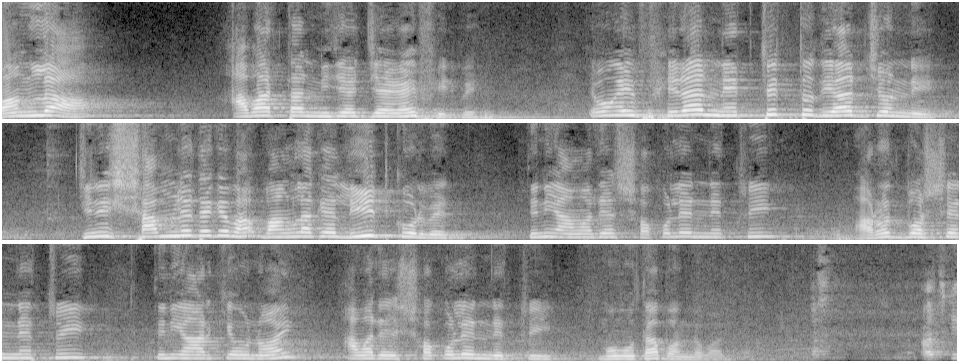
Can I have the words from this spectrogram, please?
বাংলা আবার তার নিজের জায়গায় ফিরবে। এবং এই ফেরার নেতৃত্ব দেওয়ার জন্যে যিনি সামনে থেকে বাংলাকে লিড করবেন, তিনি আমাদের সকলের নেত্রী, ভারতবর্ষের নেত্রী, তিনি আর কেউ নয়, আমাদের সকলের নেত্রী মমতা বন্দ্যোপাধ্যায়। আজকে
